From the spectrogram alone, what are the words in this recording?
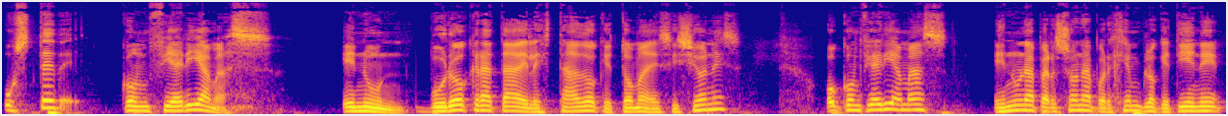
¿Usted confiaría más en un burócrata del Estado que toma decisiones o confiaría más en una persona, por ejemplo, que tiene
